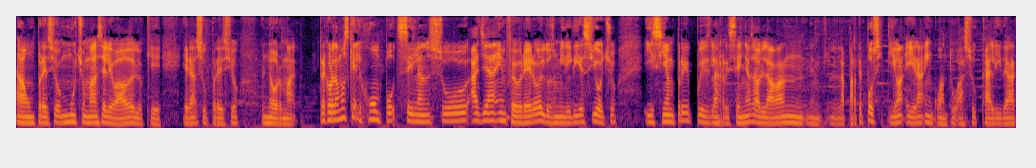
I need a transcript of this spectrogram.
a un precio mucho más elevado de lo que era su precio normal. Recordemos que el HomePod se lanzó allá en febrero del 2018 y siempre pues las reseñas hablaban, la parte positiva era en cuanto a su calidad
